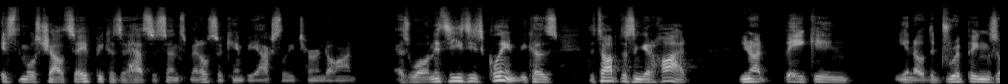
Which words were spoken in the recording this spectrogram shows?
it's the most child safe because it has to sense metal, so it can't be actually turned on as well. And it's easy to clean because the top doesn't get hot. You're not baking, you know, the drippings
